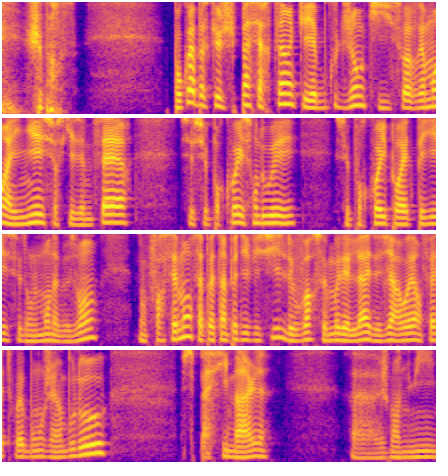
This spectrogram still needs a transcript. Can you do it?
je pense. Pourquoi? Parce que je suis pas certain qu'il y a beaucoup de gens qui soient vraiment alignés sur ce qu'ils aiment faire, sur ce pourquoi ils sont doués, ce pourquoi ils pourraient être payés, ce dont le monde a besoin. Donc forcément, ça peut être un peu difficile de voir ce modèle-là et de dire ouais, en fait, ouais, bon, j'ai un boulot, c'est pas si mal, euh, je m'ennuie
